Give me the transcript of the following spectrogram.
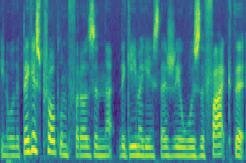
you know the biggest problem for us in that the game against Israel was the fact that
